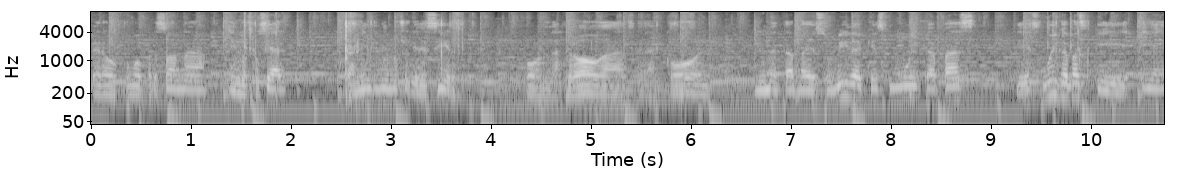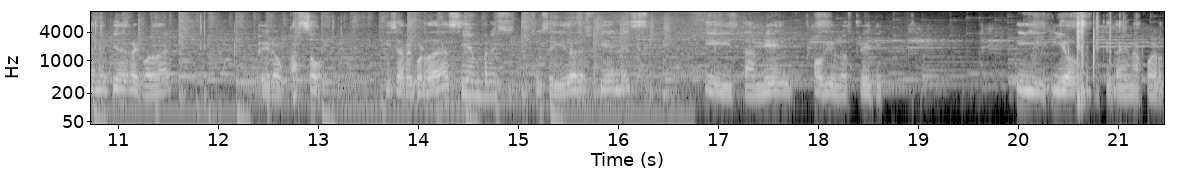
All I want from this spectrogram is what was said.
pero como persona en lo social también tiene mucho que decir por las drogas, el alcohol y una etapa de su vida que es muy capaz que es muy capaz que ella ya no quiere recordar, pero pasó. Y se recordará siempre sus seguidores fieles y también, obvio, los críticos. Y yo, que también me acuerdo.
